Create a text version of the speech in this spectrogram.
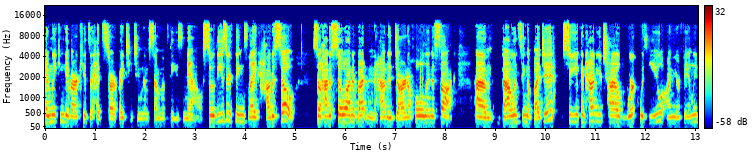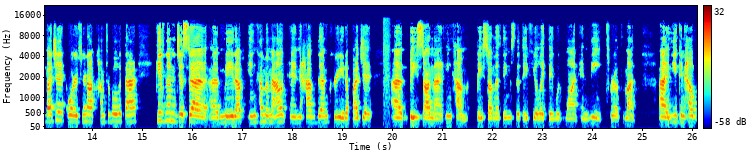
and we can give our kids a head start by teaching them some of these now. So these are things like how to sew. So how to sew on a button, how to darn a hole in a sock, um, balancing a budget. So you can have your child work with you on your family budget, or if you're not comfortable with that, give them just a, a made up income amount and have them create a budget uh, based on that income, based on the things that they feel like they would want and need throughout the month. Uh, you can help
